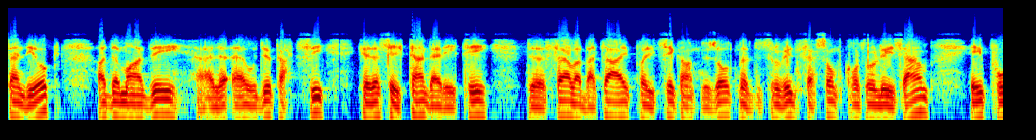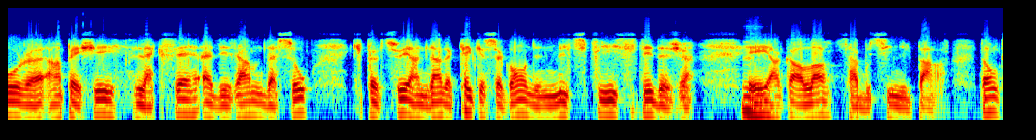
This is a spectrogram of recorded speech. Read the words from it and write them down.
Sandy Hook, a demandé aux deux parties que là, c'est le temps d'arrêter de faire la bataille politique entre nous autres, mais de trouver une façon de contrôler les armes et pour euh, empêcher l'accès à des armes d'assaut qui peuvent tuer en dedans de quelques secondes une multiplicité de gens. Mhm. Et encore là, ça aboutit nulle part. Donc,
